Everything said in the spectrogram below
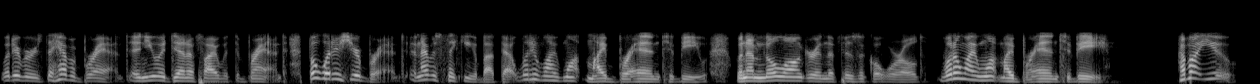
whatever it is, they have a brand, and you identify with the brand. But what is your brand? And I was thinking about that. What do I want my brand to be when I'm no longer in the physical world? What do I want my brand to be? How about you?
